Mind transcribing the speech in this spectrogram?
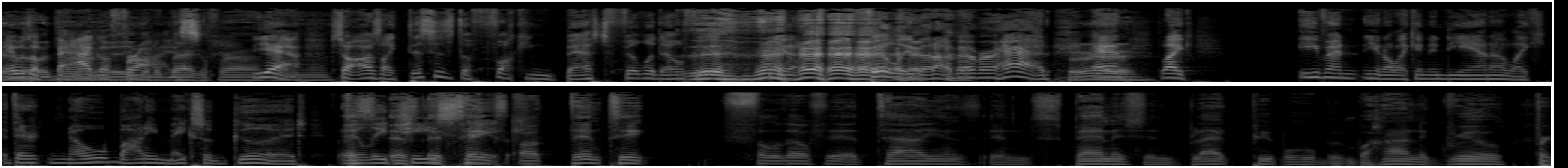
Yeah, it was a bag of yeah, you get a fries. bag of fries, Yeah, mhm. so I was like, "This is the fucking best Philadelphia you know, Philly that I've ever had," For and real. like. Even you know, like in Indiana, like there nobody makes a good Philly cheesesteak. It takes authentic Philadelphia Italians and Spanish and black people who've been behind the grill, for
